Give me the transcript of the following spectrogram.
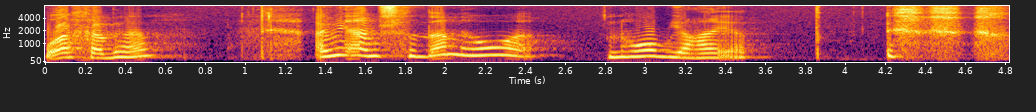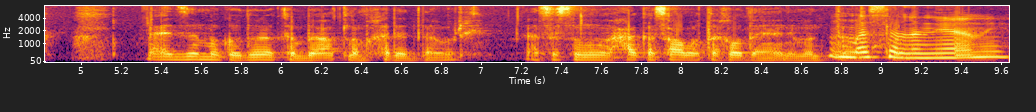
وأخدها. I mean أنا مش مصدقة إن هو إن هو بيعيط. عايز زي ما جوارديولا كان بيعيط لما خد الدوري أساسا هو حاجة صعبة تاخدها يعني ما أنت مثلا يعني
